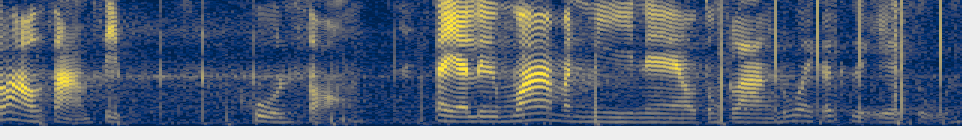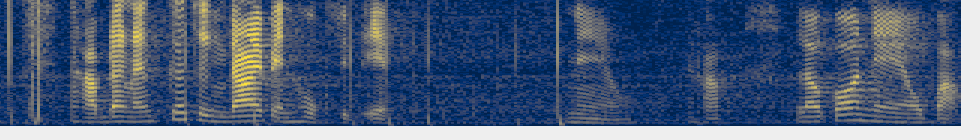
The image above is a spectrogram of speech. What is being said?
ก็เอา 30 คูณ 2 แต่อย่าลืมว่ามันมีแนวตรงกลางด้วยก็คือ A0 นะครับดังนั้นก็จึงได้เป็น 61 แนวนะครับ แล้วก็แนวบับ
